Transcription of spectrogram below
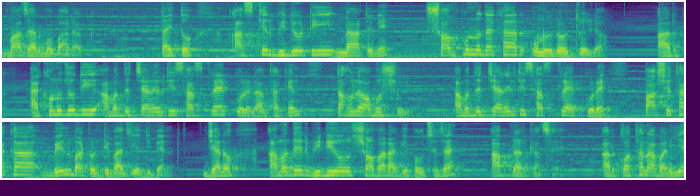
মাজার মোবারক। তাই তো আজকের ভিডিওটি না টেনে সম্পূর্ণ দেখার অনুরোধ রইল। আর এখনও যদি আমাদের চ্যানেলটি সাবস্ক্রাইব করে না থাকেন, তাহলে অবশ্যই আমাদের চ্যানেলটি সাবস্ক্রাইব করে পাশে থাকা বেল বাটনটি বাজিয়ে দিবেন, যেন আমাদের ভিডিও সবার আগে পৌঁছে যায় আপনার কাছে। আর কথা না বাড়িয়ে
